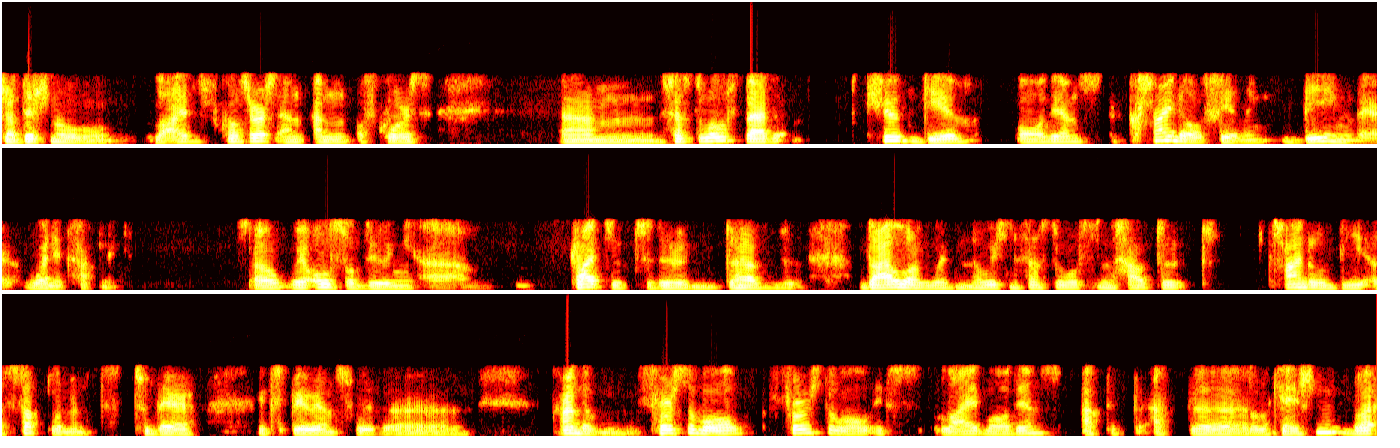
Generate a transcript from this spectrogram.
traditional live concerts and and of course um, festivals that should give audience a kind of feeling being there when it's happening. So we're also doing um, try to to do to have dialogue with Norwegian festivals and how to, to kind of be a supplement to their experience with uh, kind of first of all first of all it's live audience at the, at the location but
